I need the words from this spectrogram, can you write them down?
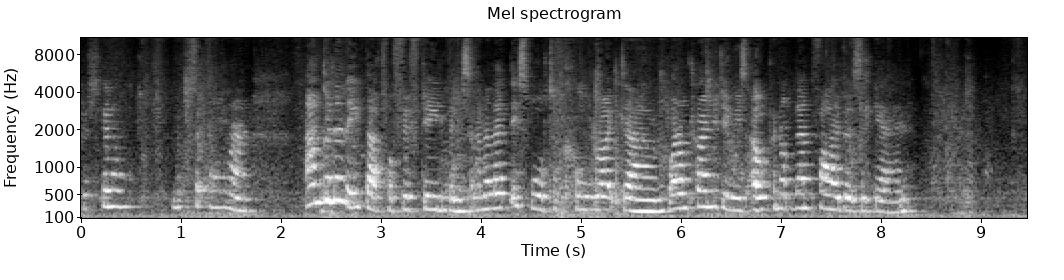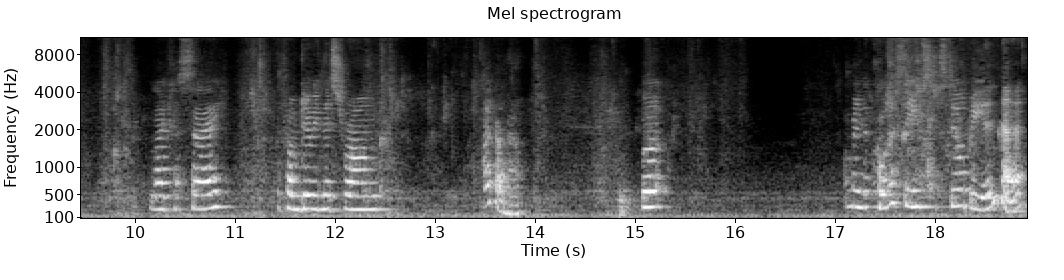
Just going to mix it all around. I'm going to leave that for 15 minutes. I'm going to let this water cool right down. What I'm trying to do is open up them fibres again. Like I say, if I'm doing this wrong, I don't know. But, I mean, the colour seems to still be in there.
